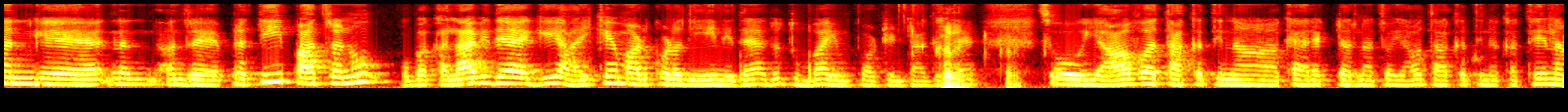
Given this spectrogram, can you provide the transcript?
ನನಗೆ ನನ್ ಅಂದರೆ ಪ್ರತಿ ಪಾತ್ರನೂ ಒಬ್ಬ ಕಲಾವಿದೆಯಾಗಿ ಆಯ್ಕೆ ಮಾಡ್ಕೊಳ್ಳೋದು ಏನಿದೆ ಅದು ತುಂಬ ಇಂಪಾರ್ಟೆಂಟ್ ಆಗುತ್ತೆ. ಸೊ ಯಾವ ತಾಕತ್ತಿನ ಕ್ಯಾರೆಕ್ಟರ್ನ ಅಥವಾ ಯಾವ ತಾಕತ್ತಿನ ಕಥೆನ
